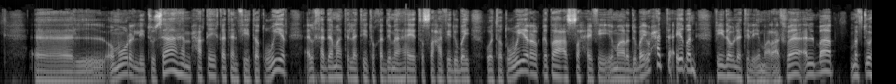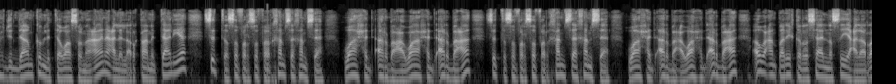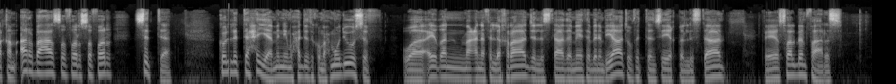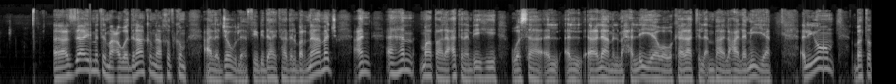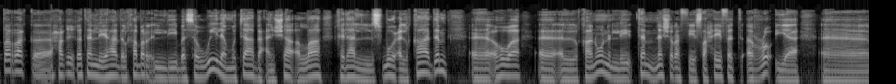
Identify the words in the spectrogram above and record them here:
الأمور اللي تساهم حقيقة في تطوير الخدمات التي تقدمها هيئة الصحة في دبي وتطوير القطاع الصحي في إمارة دبي وحتى أيضا في دولة الإمارات. فالباب مفتوح قدامكم للتواصل معنا على الأرقام التالية 60055 1414 60055 1414 أو عن طريق الرسائل النصيه على الرقم 4006 كل التحية. مني محدثكم محمود يوسف وأيضا معنا في الإخراج الأستاذة ميثة بن بيات وفي التنسيق الأستاذ فيصل بن فارس. أعزائي مثل ما عودناكم ناخذكم على جولة في بداية هذا البرنامج عن أهم ما طالعتنا به وسائل الإعلام المحلية ووكالات الأنباء العالمية. اليوم بتطرق آه، حقيقة لهذا الخبر اللي بسوي له متابعة إن شاء الله خلال الأسبوع القادم. آه، هو آه، القانون اللي تم نشره في صحيفة الرؤية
